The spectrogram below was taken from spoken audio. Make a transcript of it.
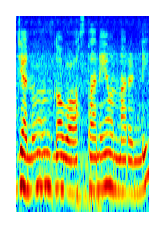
జనం ఇంకా వస్తానే ఉన్నారండి.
